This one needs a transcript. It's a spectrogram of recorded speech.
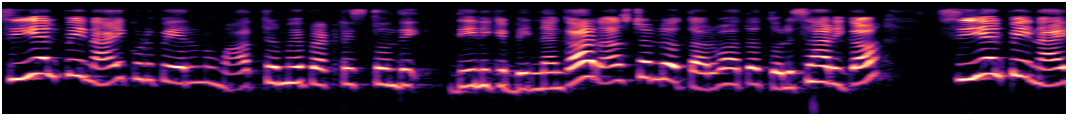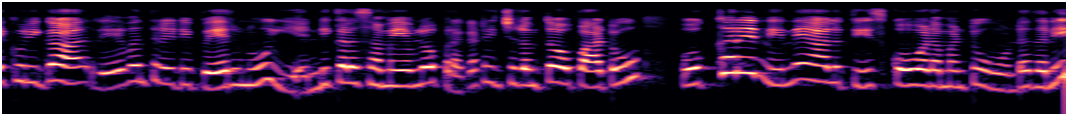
సిఎల్పి నాయకుడి పేరును మాత్రమే ప్రకటిస్తుంది. దీనికి భిన్నంగా రాష్ట్రంలో తర్వాత తొలిసారిగా సీఎల్పీ నాయకునిగా రేవంత్ రెడ్డి పేరును ఎన్నికల సమయంలో ప్రకటించడంతో పాటు ఒక్కరే నిర్ణయాలు తీసుకోవడం అంటూ ఉండదని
